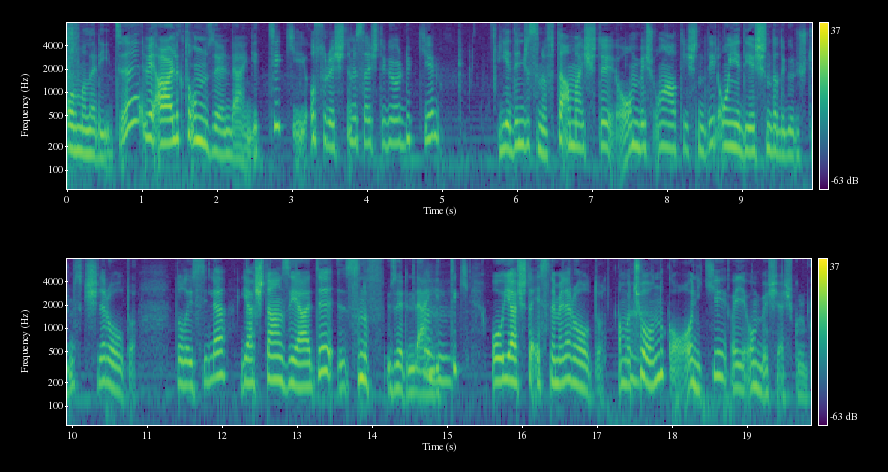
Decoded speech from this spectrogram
olmalarıydı. Ve ağırlıkta onun üzerinden gittik. E, o süreçte mesela işte gördük ki 7. sınıfta ama işte 15-16 yaşında değil 17 yaşında da görüştüğümüz kişiler oldu. Dolayısıyla yaştan ziyade e, sınıf üzerinden hı hı. gittik. O yaşta esnemeler oldu. Ama çoğunluk 12 ve 15 yaş grubu.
